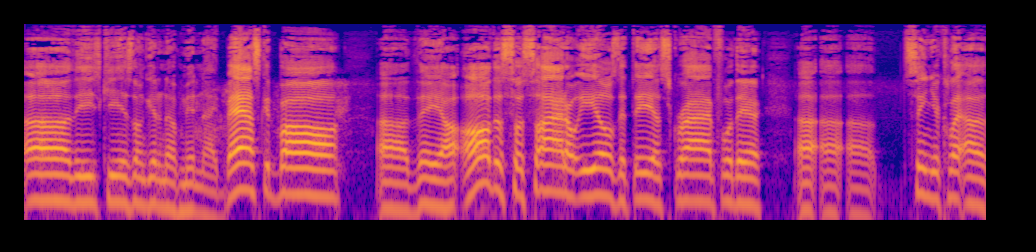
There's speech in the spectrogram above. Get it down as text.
Uh, these kids don't get enough midnight basketball. Uh, they are all the societal ills that they ascribe for their uh, uh, uh senior cl- uh,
